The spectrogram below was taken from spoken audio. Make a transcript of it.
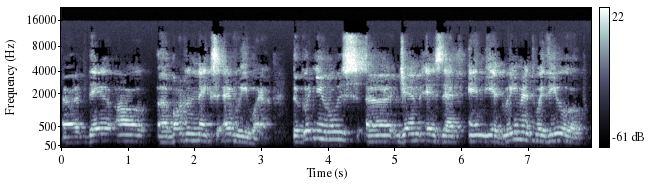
Uh, there are uh, bottlenecks everywhere. The good news, uh, Jim, is that in the agreement with Europe,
